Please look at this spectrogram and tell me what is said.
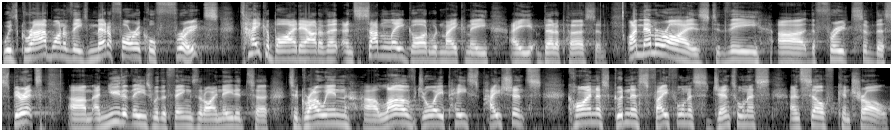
was grab one of these metaphorical fruits, take a bite out of it, and suddenly God would make me a better person. I memorized the, uh, the fruits of the Spirit um, and knew that these were the things that I needed to, to grow in uh, love, joy, peace, patience, kindness, goodness, faithfulness, gentleness, and self control.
